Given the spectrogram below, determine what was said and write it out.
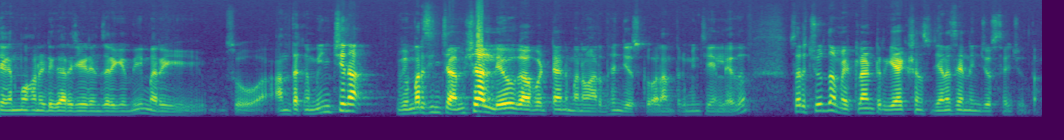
జగన్మోహన్ రెడ్డి గారు చేయడం జరిగింది. మరి సో అంతకు మించిన విమర్శించే అంశాలు లేవు కాబట్టి అని మనం అర్థం చేసుకోవాలి. అంతకు మించి ఏం లేదు. సరే చూద్దాం ఎట్లాంటి రియాక్షన్స్ జనసేన నుంచి వస్తాయి చూద్దాం.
